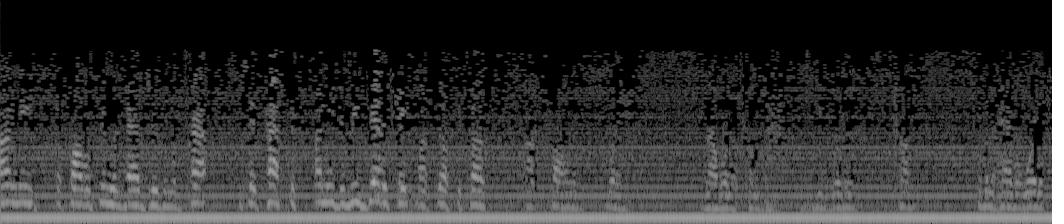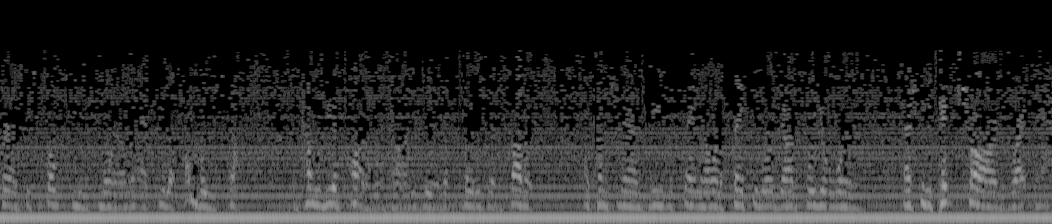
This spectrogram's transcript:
I need to follow through in baptism. And perhaps you say, Pastor, I need to rededicate myself because I've fallen away. And I want to come back. Would you be willing to come? We're going to have a word of prayer. We spoke to you this morning, I'm going to ask you to humble yourself and come and be a part of what God is doing. Let's pray together. Father, I come to you now in Jesus' name, and I want to thank you, Lord God, for your word. I ask you to take charge right now.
